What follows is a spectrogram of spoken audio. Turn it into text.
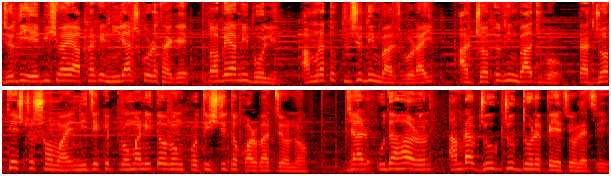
যদি এ বিষয়ে আপনাকে নিরাশ করে থাকে, তবে আমি বলি, আমরা তো কিছুদিন বাঁচবো রাইট আর যতদিন বাঁচবো, তার যথেষ্ট সময় নিজেকে প্রমাণিত এবং প্রতিষ্ঠিত করবার জন্য। যার উদাহরণ আমরা যুগ যুগ ধরে পেয়ে চলেছি।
